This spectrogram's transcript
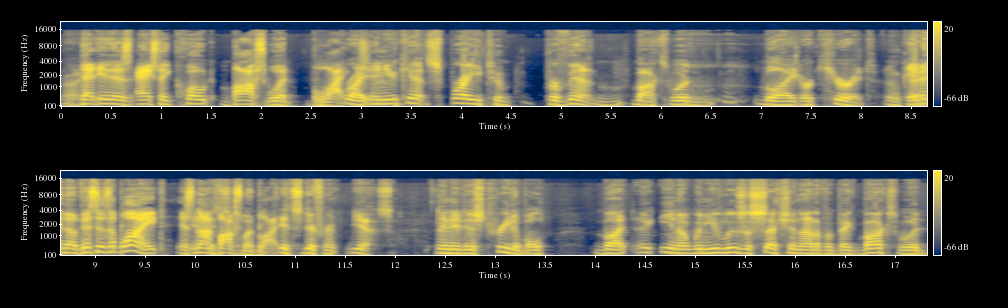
Right. that it is actually quote boxwood blight. Right, and you can't spray to prevent boxwood blight or cure it. Okay, Even though this is a blight, it's not It's- boxwood blight. it's different, yes, and it is treatable. But uh, you know, when you lose a section out of a big boxwood,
